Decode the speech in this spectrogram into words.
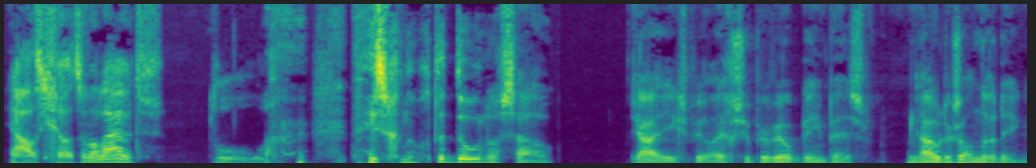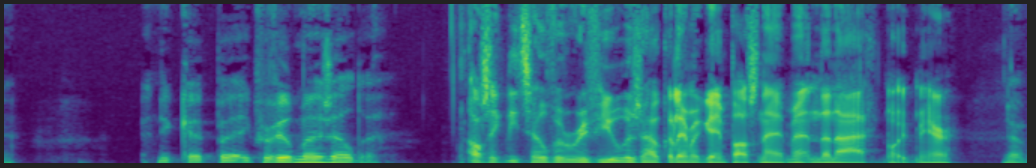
Ja, als geld er wel uit. Ik bedoel, er is genoeg te doen of zo. Ja, ik speel echt super veel op Game Pass. Nauwelijks andere dingen. En ik, heb, eh, ik verveel me zelden. Als ik niet zoveel reviewen, zou ik alleen maar Game Pass nemen. En daarna eigenlijk nooit meer. Ja.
